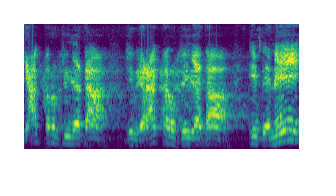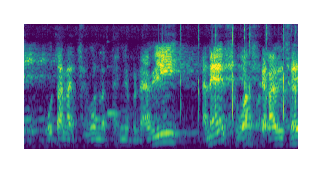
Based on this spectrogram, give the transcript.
ત્યાગ તરફ જઈ રહ્યા હતા જે વૈરાગ તરફ જઈ રહ્યા હતા, એ બેને પોતાના જીવનના ધન્ય બનાવી અને સુવાસ ફેલાવી છે.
